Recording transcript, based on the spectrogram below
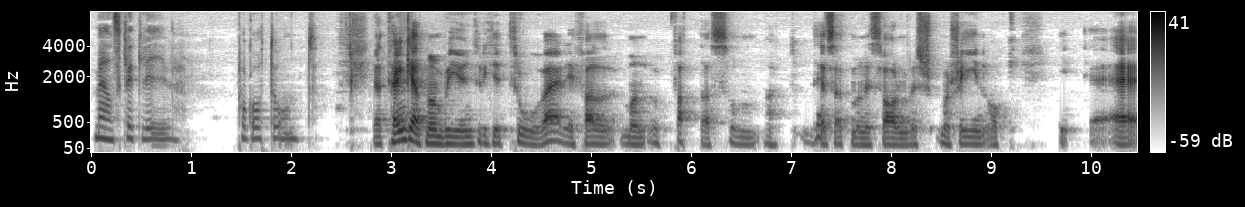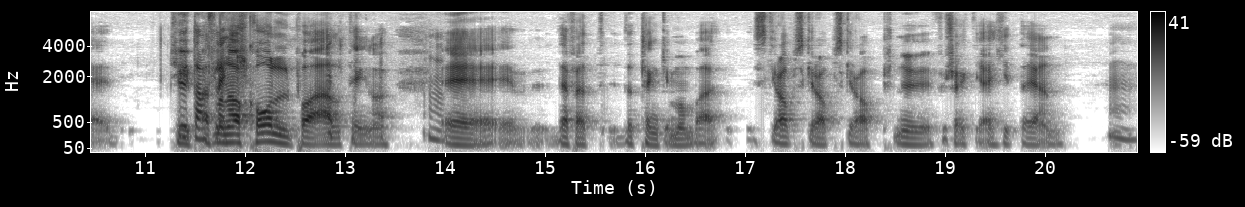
mänskligt liv på gott och ont. Jag tänker att man blir ju inte riktigt trovärdig ifall man uppfattas som att dels att man är svarmaskin och eh, typ Utan att man har koll på allting. Och, eh, därför att då tänker man bara skrap, skrap, skrap. Nu försöker jag hitta igen. Mm.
